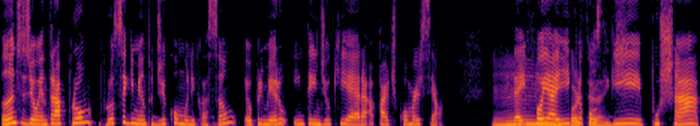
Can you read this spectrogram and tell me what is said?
antes de eu entrar pro, pro segmento de comunicação, eu primeiro entendi o que era a parte comercial. Hum, e daí foi hum, aí importante. que eu consegui puxar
